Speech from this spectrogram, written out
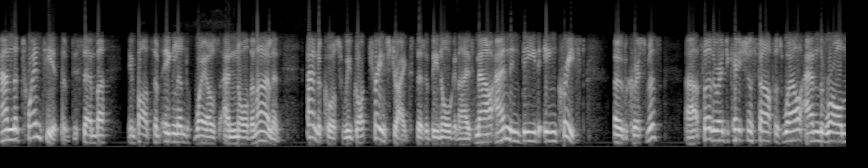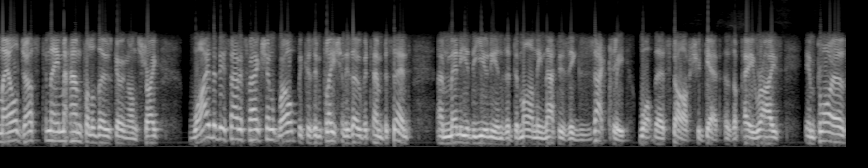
and the 20th of December in parts of England, Wales, and Northern Ireland. And of course, we've got train strikes that have been organised now and indeed increased over Christmas. Uh, further education staff as well, and the Royal Mail, just to name a handful of those going on strike. Why the dissatisfaction? Well, because inflation is over 10%, and many of the unions are demanding that is exactly what their staff should get as a pay rise. Employers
